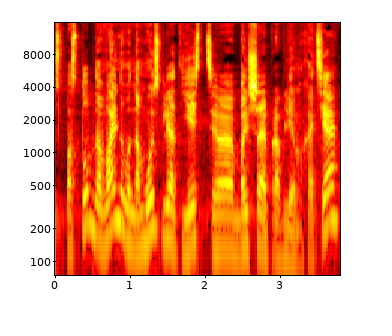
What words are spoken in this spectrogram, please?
с постом Навального, на мой взгляд, есть э, большая проблема. Хотя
